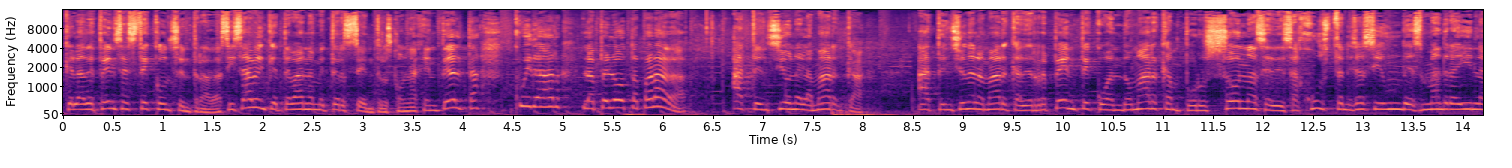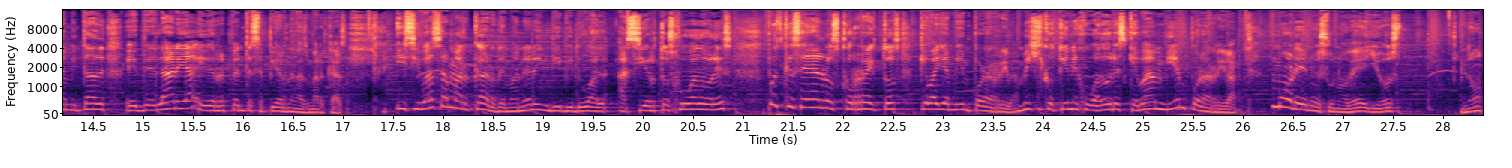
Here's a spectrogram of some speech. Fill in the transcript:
que la defensa esté concentrada. Si saben que te van a meter centros con la gente alta, cuidar la pelota parada. Atención a la marca. Atención a la marca. De repente, cuando marcan por zona, se desajustan y se hace un desmadre ahí en la mitad eh, del área y de repente se pierden las marcas. Y si vas a marcar de manera individual a ciertos jugadores, pues que sean los correctos, que vayan bien por arriba. México tiene jugadores que van bien por arriba. Moreno es uno de ellos. ¿No?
